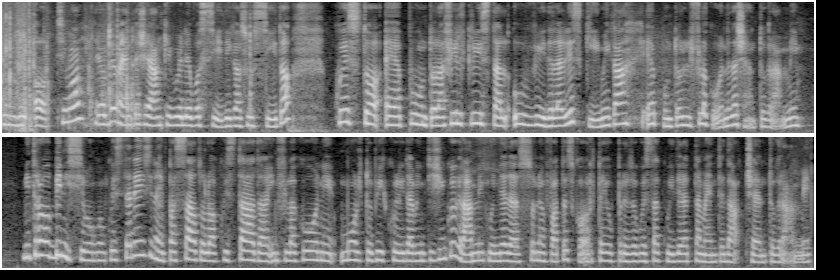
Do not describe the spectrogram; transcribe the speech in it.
quindi ottimo. E ovviamente c'è anche quelle possidica sul sito. Questo è appunto la Fill Crystal UV della Res Chimica e appunto il flacone da 100 grammi mi trovo benissimo con questa resina, in passato l'ho acquistata in flaconi molto piccoli da 25 grammi, quindi adesso ne ho fatta scorta e ho preso questa qui direttamente da 100 grammi.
